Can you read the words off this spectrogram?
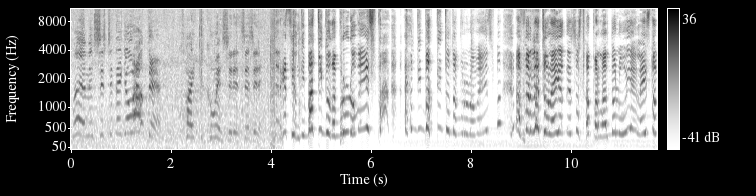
Clem insisted they go out there. Quite the coincidence, isn't it? Ragazzi, è un dibattito da Bruno Vespa! È un dibattito da Bruno Vespa! Ha parlato lei, adesso sta parlando lui e lei sta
